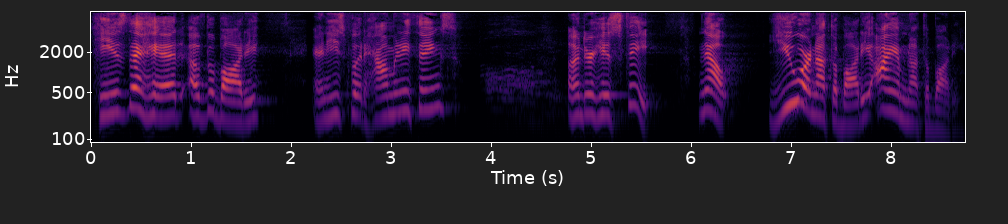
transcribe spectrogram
He is the head of the body, and he's put how many things? All. Under his feet. Now, you are not the body, I am not the body.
